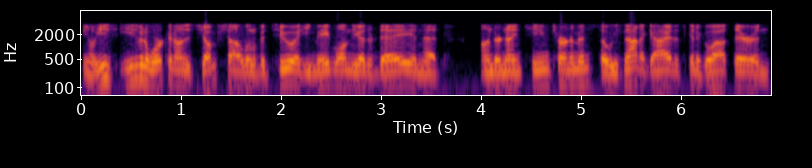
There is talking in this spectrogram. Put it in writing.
you know, he's he's been working on his jump shot a little bit too. Uh, he made one the other day in that under 19 tournament. So he's not a guy that's going to go out there and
